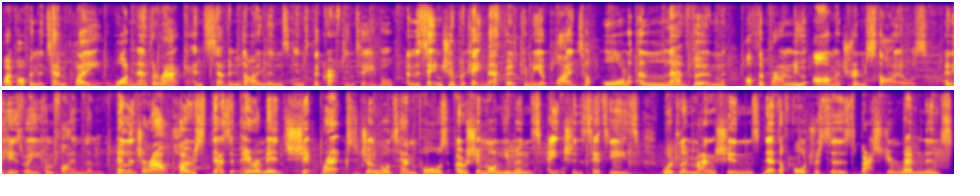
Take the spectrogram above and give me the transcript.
by popping the template, one netherrack and seven diamonds into the crafting table. And the same duplicate method can be applied to all 11 11 of the brand new armor trim styles, and here's where you can find them. Pillager outposts, desert pyramids, shipwrecks, jungle temples, ocean monuments, ancient cities, woodland mansions, nether fortresses, bastion remnants,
